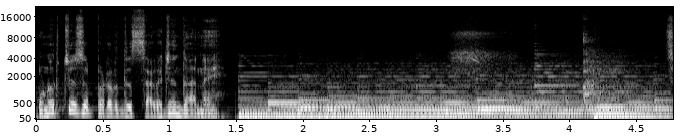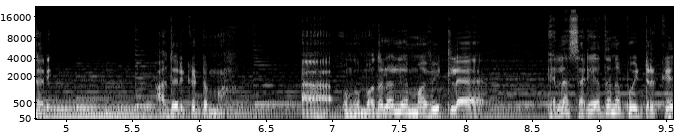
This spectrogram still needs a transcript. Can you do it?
உணர்ச்சிசப்படுறது சகஜம் தானே சரி. அது இருக்கட்டும்மா. ஆ, உங்க முதலாளி அம்மா வீட்ல எல்லாம் சரியா தானே போயிட்டு இருக்கு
